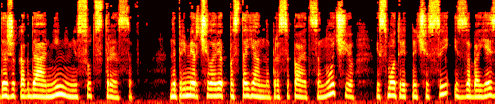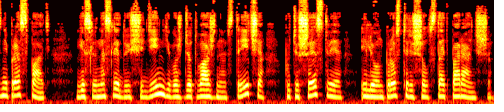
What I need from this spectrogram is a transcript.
даже когда они не несут стрессов. Например, человек постоянно просыпается ночью и смотрит на часы из-за боязни проспать, если на следующий день его ждет важная встреча, путешествие или он просто решил встать пораньше.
